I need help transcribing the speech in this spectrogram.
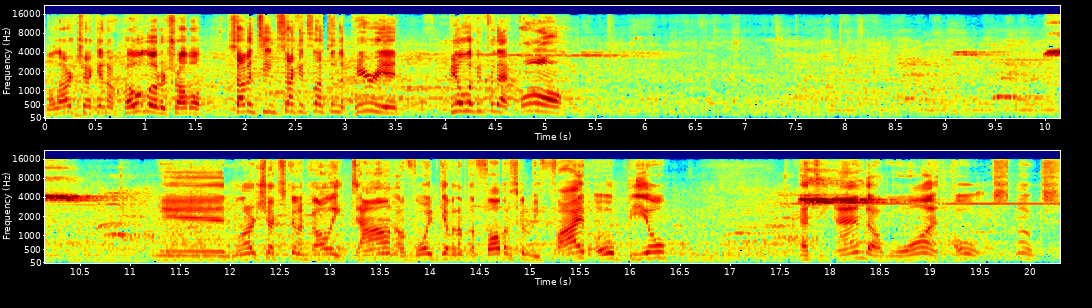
Malarchuk in a boatload of trouble. 17 seconds left in the period. Beal looking for that fall. And Malarchuk's going to volley down, avoid giving up the fall, but it's going to be 5-0 Beal at the end of one. Holy smokes.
